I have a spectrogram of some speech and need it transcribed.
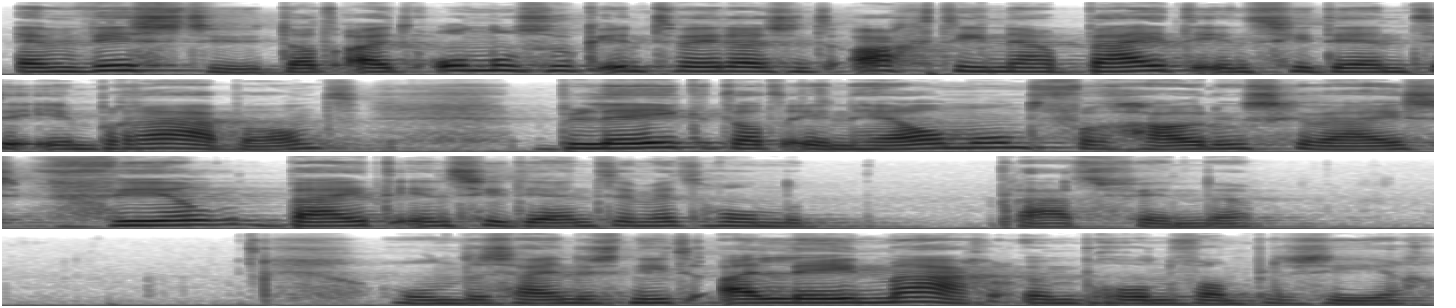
En wist u dat uit onderzoek in 2018 naar bijtincidenten in Brabant bleek dat in Helmond verhoudingsgewijs veel bijtincidenten met honden plaatsvinden? Honden zijn dus niet alleen maar een bron van plezier.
